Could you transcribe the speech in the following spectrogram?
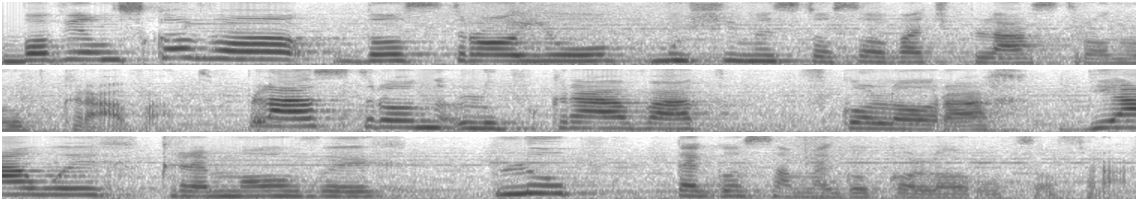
Obowiązkowo do stroju musimy stosować plastron lub krawat. Plastron lub krawat w kolorach białych, kremowych lub tego samego koloru co frak.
